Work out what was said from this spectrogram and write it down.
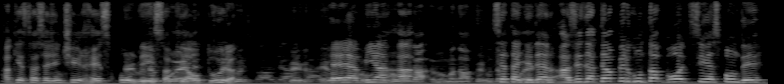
a questão é se a gente responder Pergunta isso aqui à altura. pergunta- pergu- eu- É, a minha- Eu vou, a- eu vou mandar uma pergunta Você tá entendendo? Às vezes é até uma pergunta boa de se responder.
